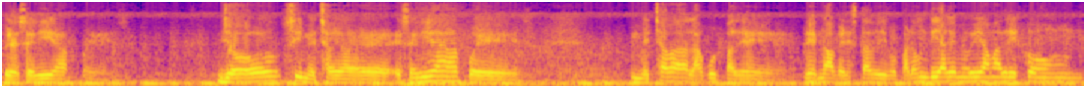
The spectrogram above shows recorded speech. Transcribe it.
Pero ese día, pues, yo sí me echaba, ese día, pues, me echaba la culpa de, de no haber estado. Digo, para un día que me voy a Madrid con,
